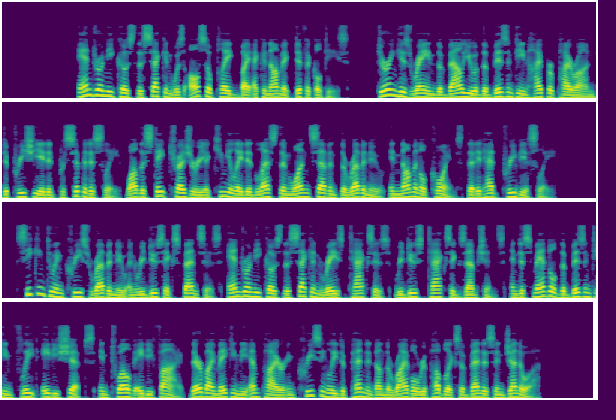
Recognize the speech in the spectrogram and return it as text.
Andronikos II was also plagued by economic difficulties. During his reign the value of the Byzantine hyperpyron depreciated precipitously, while the state treasury accumulated less than one-seventh the revenue in nominal coins that it had previously. Seeking to increase revenue and reduce expenses, Andronikos II raised taxes, reduced tax exemptions, and dismantled the Byzantine fleet 80 ships in 1285, thereby making the empire increasingly dependent on the rival republics of Venice and Genoa.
